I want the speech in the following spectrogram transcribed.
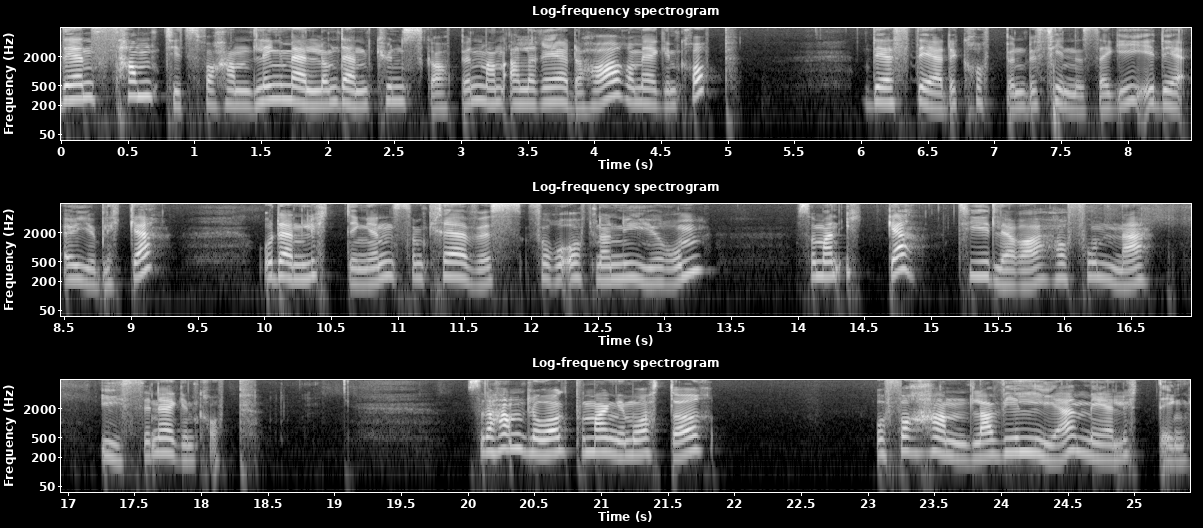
Det er en samtidsforhandling mellom den kunnskapen man allerede har om egen kropp, det stedet kroppen befinner seg i i det øyeblikket, og den lyttingen som kreves for å åpne nye rom som man ikke tidligere har funnet i sin egen kropp. Så det handler òg på mange måter å forhandle vilje med lytting.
